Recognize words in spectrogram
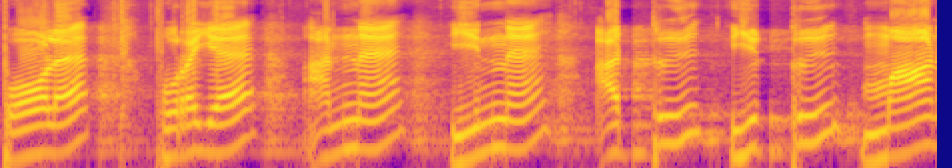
போல புறைய அன்ன இன்ன அற்று இற்று மான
